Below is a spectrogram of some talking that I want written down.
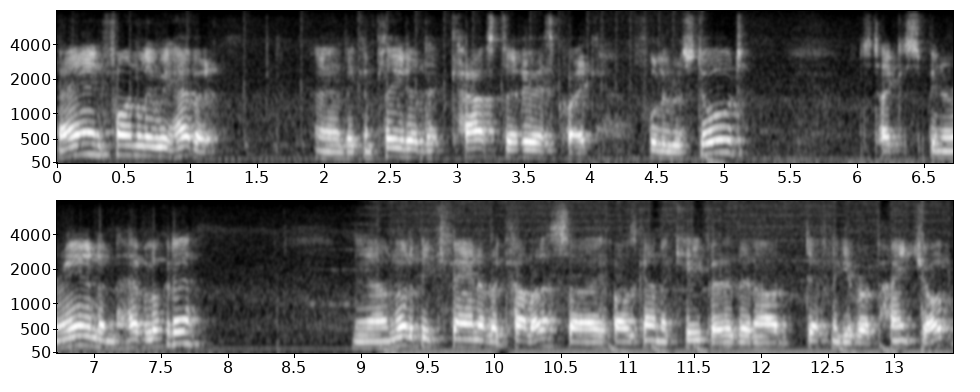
And finally we have it, uh, the completed caster earthquake, fully restored. Let's take a spin around and have a look at it. Now I'm not a big fan of the colour so if I was going to keep her then I'd definitely give her a paint job.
